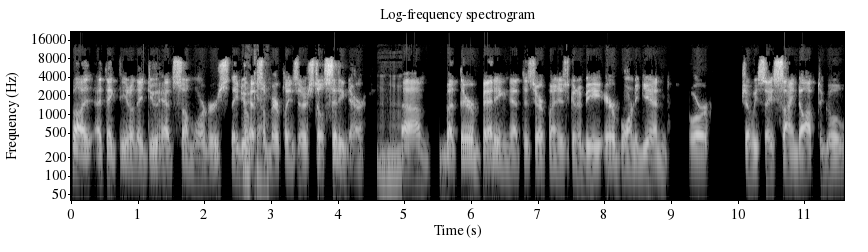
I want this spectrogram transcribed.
Well, I, I think you know they do have some orders. They do Okay. have some airplanes that are still sitting there, Mhm. um, but they're betting that this airplane is going to be airborne again, or shall we say, signed off to go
